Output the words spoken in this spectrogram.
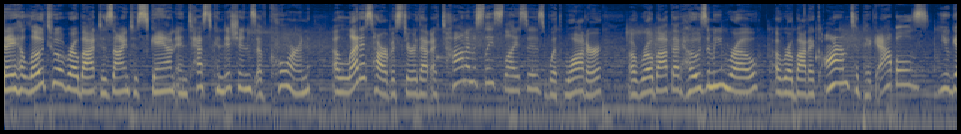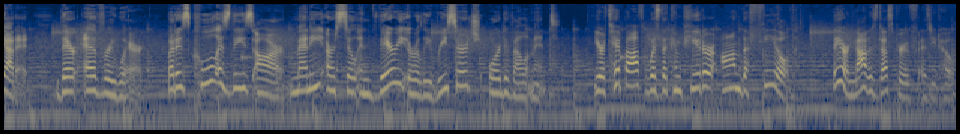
Say hello to a robot designed to scan and test conditions of corn, a lettuce harvester that autonomously slices with water, a robot that hoes a mean row, a robotic arm to pick apples. You get it. They're everywhere. But as cool as these are, many are still in very early research or development. Your tip off was the computer on the field. They are not as dustproof as you'd hope.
